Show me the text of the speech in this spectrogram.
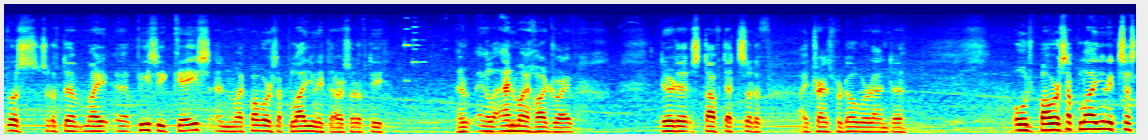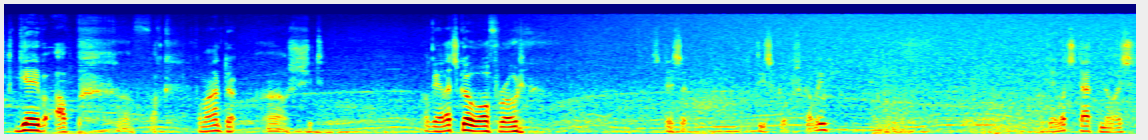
was sort of the, my uh, PC case and my power supply unit are sort of the and, and my hard drive. They're the stuff that sort of I transferred over and the old power supply unit just gave up. Come on, oh shit. Okay, let's go off-road. There's a disco's coming. Okay, what's that noise?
